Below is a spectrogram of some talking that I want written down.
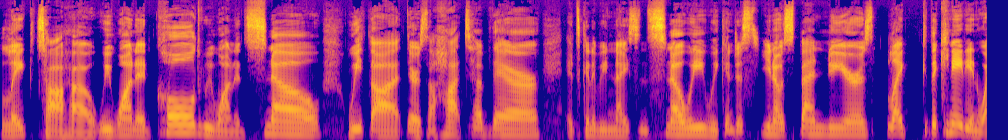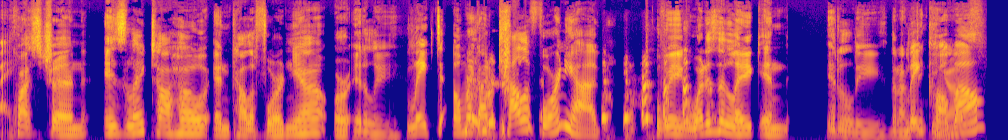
Lake Tahoe. We wanted cold, we wanted snow. We thought there's a hot tub there. It's going to be nice and snowy. We can just, you know, spend New Year's like the Canadian way. Question Is Lake Tahoe in California or Italy? Lake, Ta- oh my God, California. Wait, what is the lake in Italy that I'm thinking about? Lake thinking Como? of?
